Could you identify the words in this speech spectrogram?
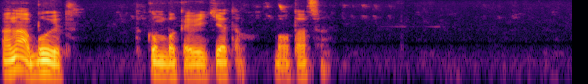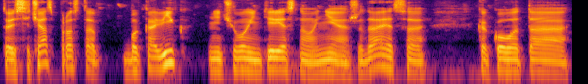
она будет в таком боковике там болтаться. То есть сейчас просто боковик, ничего интересного не ожидается, какого-то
